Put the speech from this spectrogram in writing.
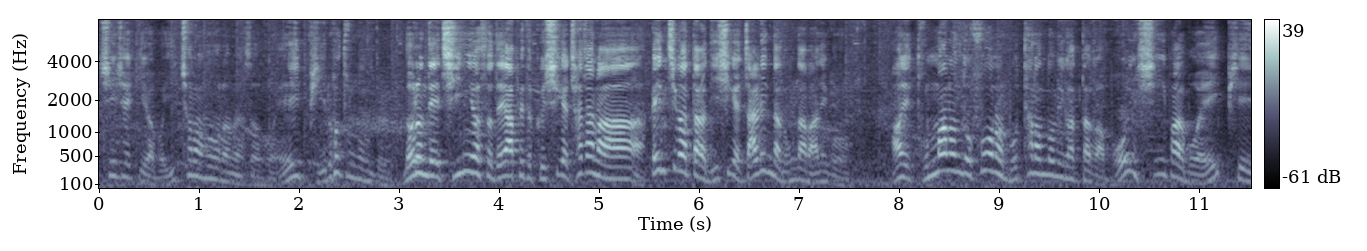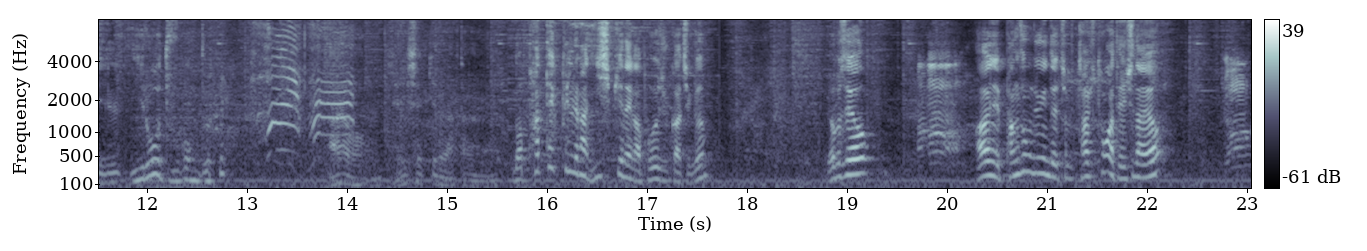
친새끼가 뭐 2천원 후원하면서 뭐 AP 1호 둘공들 너는 내 지인이었어 내 앞에서 그 시계 차잖아 벤치 갔다가 네 시계 잘린다 농담 아니고 아니 돈 만원도 후원을 못하는 놈이 갔다가 뭔 씨발 뭐 AP 1호 둘공들 아유 개새끼를 갖다가 너 파텍 필름 한 20개 내가 보여줄까 지금? 여보세요? 어, 아니 방송 중인데 좀 잠시 통화 되시나요? 어,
